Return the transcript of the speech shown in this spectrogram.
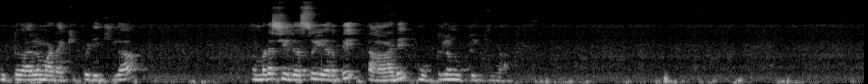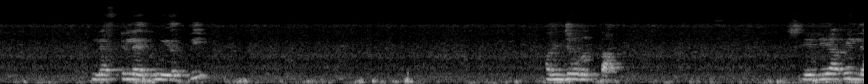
മുട്ടുകാലം മടക്കി പിടിക്കുക. നമ്മുടെ ശിരസ് ഉയർത്തി താടി മുട്ടിൽ മുട്ടിക്കുക. ലെഫ്റ്റ് ലെഗ് ഉയർത്തി അഞ്ചു വൃത്ത. ശരിയാവില്ല.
